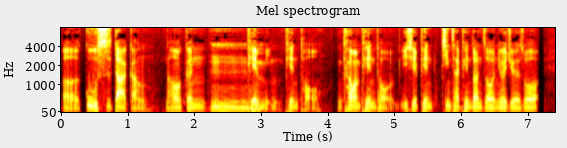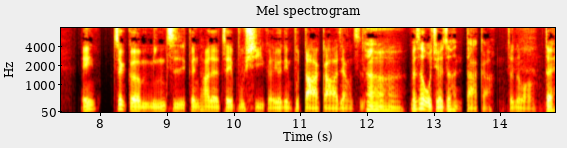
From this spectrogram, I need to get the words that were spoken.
呃故事大纲，然后跟嗯，片名、片头，你看完片头一些片精彩片段之后，你会觉得说，哎、这个名字跟他的这部戏可能有点不搭嘎，这样子。可是我觉得这很搭嘎，真的吗？对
